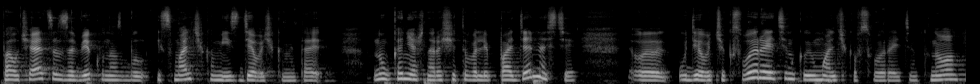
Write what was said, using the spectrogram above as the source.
Получается, забег у нас был и с мальчиками, и с девочками. Ну, конечно, рассчитывали по отдельности. Э, У девочек свой рейтинг, и у мальчиков свой рейтинг. Но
